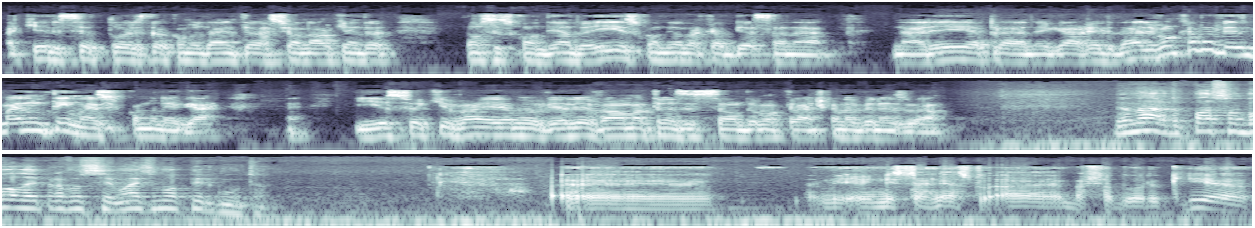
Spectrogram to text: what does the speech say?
aqueles setores da comunidade internacional que ainda estão se escondendo aí, escondendo a cabeça na, na areia para negar a realidade, vão cada vez mais, não tem mais como negar. Né? E isso é que vai, a meu ver, levar a uma transição democrática na Venezuela. Leonardo, passo a bola aí para você. Mais uma pergunta. É, ministro Ernesto, ah, embaixador, eu queria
